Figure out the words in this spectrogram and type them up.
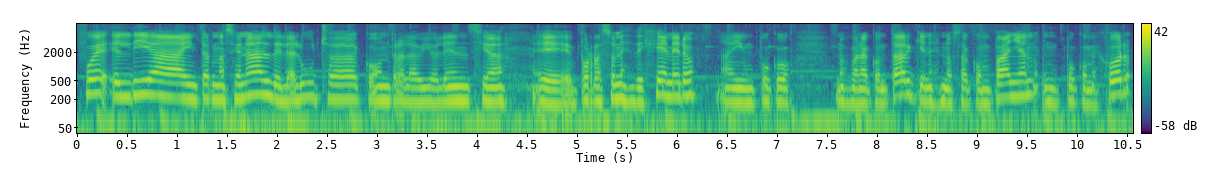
fue el Día Internacional de la Lucha contra la Violencia eh, por razones de género. Ahí un poco nos van a contar quienes nos acompañan un poco mejor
